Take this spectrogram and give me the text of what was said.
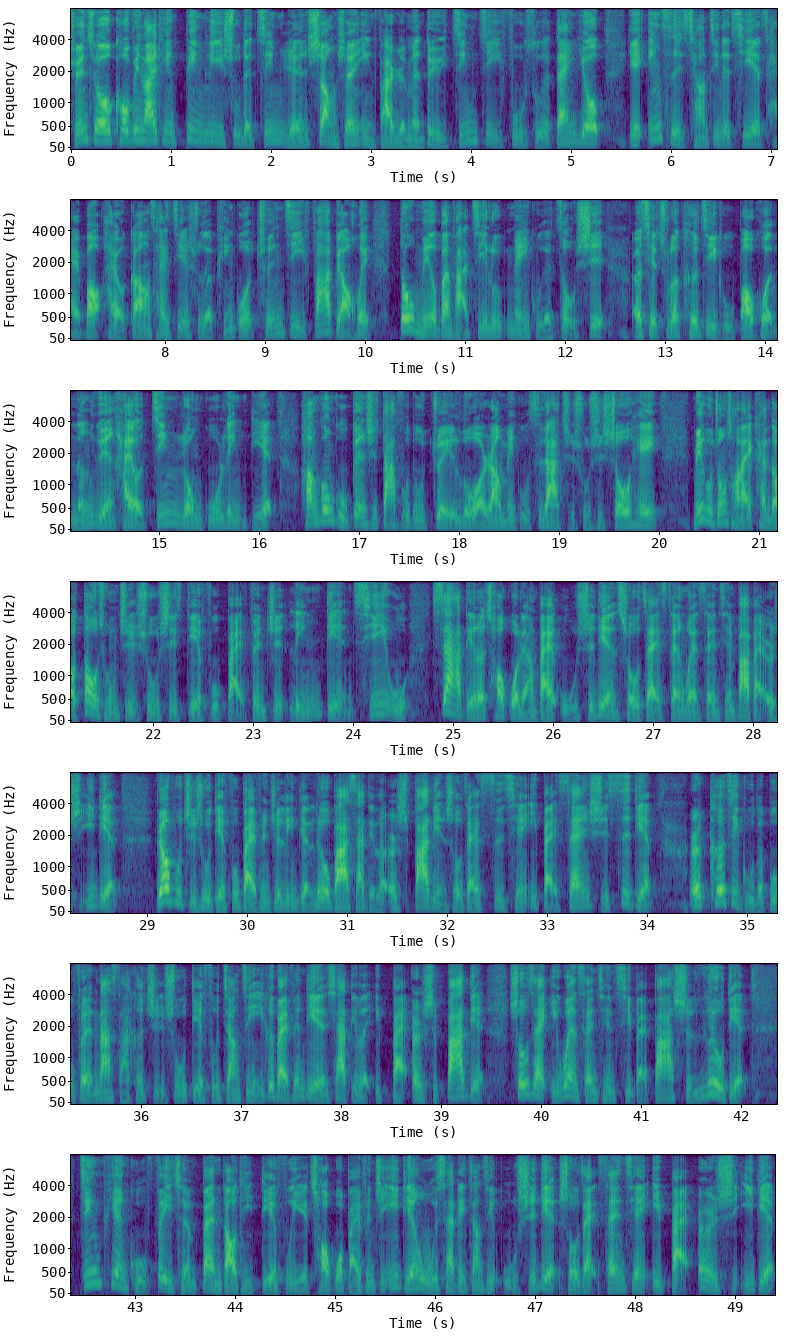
全球 COVID-19 病例数的惊人上升，引发人们对于经济复苏的担忧，也因此强劲的企业财报，还有刚刚才结束的苹果春季发表会都没有办法记录美股的走势。而且除了科技股，包括能源还有金融股领跌，航空股更是大幅度坠落，让美股四大指数是收黑。美股中场来看到道琼指数是跌幅百分之零点七五，下跌了超过两百五十点，收在三万三千八百二十一点。标普指数跌幅百分之零点六八，下跌了二十八点，收在四千一百三十四点。而科技股的部分，纳斯达克指数跌幅将近一个百分点，下跌了一百二十八点，收在一万三千七百八十六点。晶片股费城半导体跌幅也超过百分之一点五，下跌将近五十点，收在三千一百二十一点。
